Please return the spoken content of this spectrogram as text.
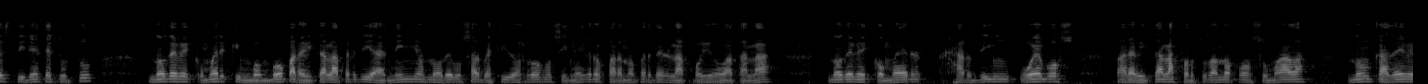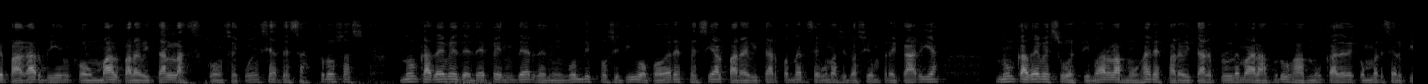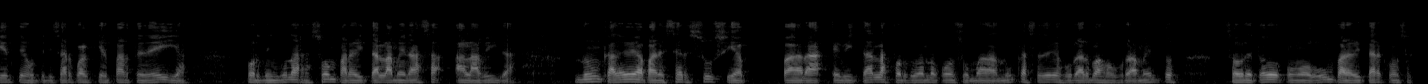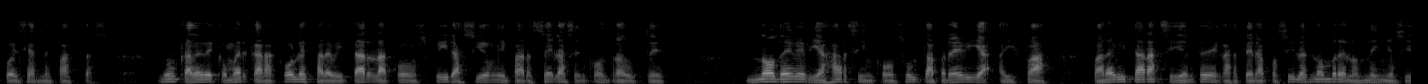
estirete tutú, no debe comer quimbombó para evitar la pérdida de niños, no debe usar vestidos rojos y negros para no perder el apoyo de Batalá, no debe comer jardín, huevos para evitar la fortuna no consumada, nunca debe pagar bien con mal para evitar las consecuencias desastrosas, nunca debe de depender de ningún dispositivo o poder especial para evitar ponerse en una situación precaria, nunca debe subestimar a las mujeres para evitar el problema de las brujas, nunca debe comer serpientes o utilizar cualquier parte de ellas por ninguna razón para evitar la amenaza a la vida, nunca debe aparecer sucia para evitar la fortuna no consumada, nunca se debe jurar bajo juramento sobre todo con Ogún para evitar consecuencias nefastas. Nunca debe comer caracoles para evitar la conspiración y parcelas en contra de usted. No debe viajar sin consulta previa a IFA para evitar accidentes de cartera. Posibles nombres de los niños.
